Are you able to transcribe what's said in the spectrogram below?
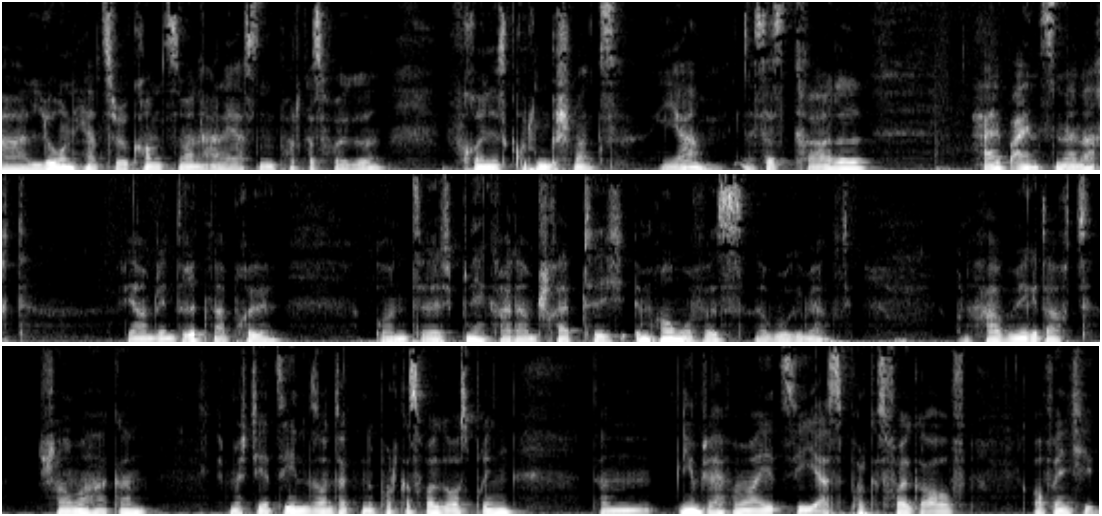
Hallo und herzlich willkommen zu meiner allerersten Podcast-Folge. Freunde des guten Geschmacks. Ja, es ist gerade halb eins in der Nacht. Wir haben den 3. April und äh, ich bin hier gerade am Schreibtisch im Homeoffice, äh, wohlgemerkt, und habe mir gedacht, schau mal, Hakan, ich möchte jetzt jeden Sonntag eine Podcast-Folge rausbringen. Dann nehme ich einfach mal jetzt die erste Podcast-Folge auf, auch wenn ich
